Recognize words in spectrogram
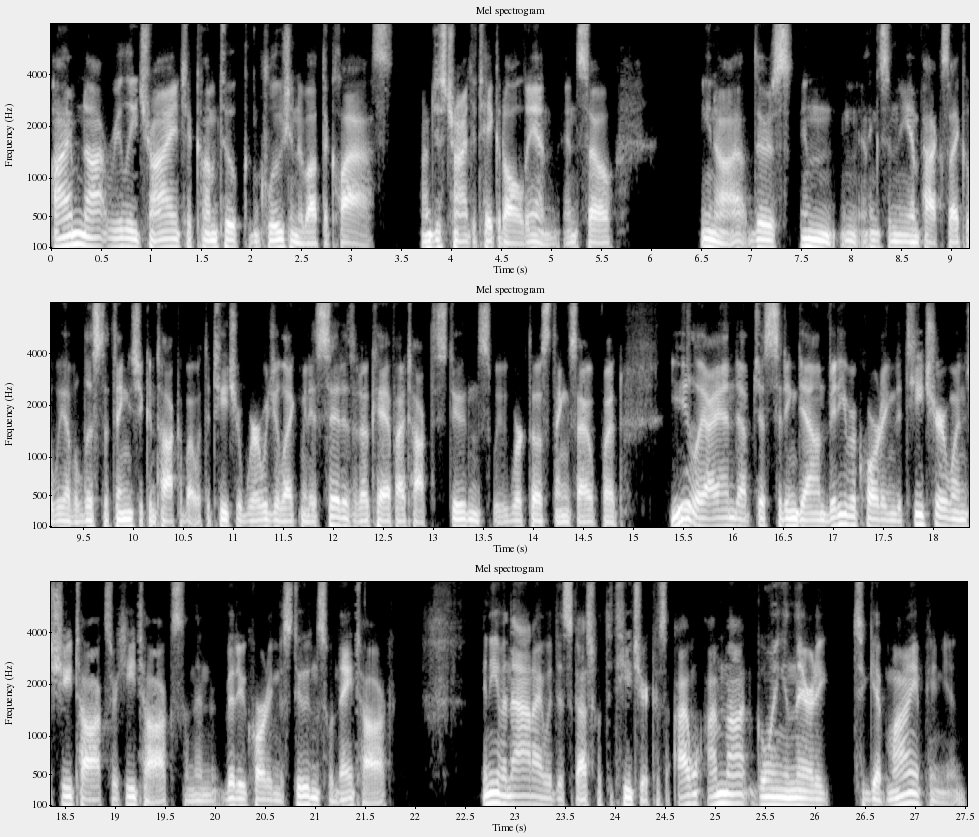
I'm not really trying to come to a conclusion about the class. I'm just trying to take it all in. And so, you know, there's in, I think it's in the impact cycle, we have a list of things you can talk about with the teacher. Where would you like me to sit? Is it okay if I talk to students? We work those things out. But usually I end up just sitting down, video recording the teacher when she talks or he talks, and then video recording the students when they talk. And even that I would discuss with the teacher because I'm not going in there to to get my opinion.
